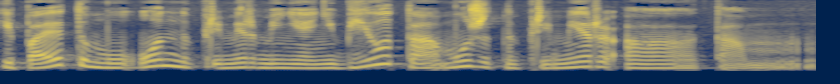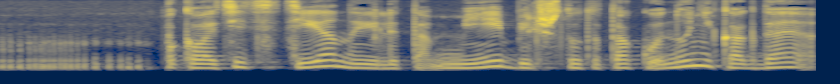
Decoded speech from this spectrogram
И поэтому он, например, меня не бьет, а может, например, а, там поколотить стены или там мебель, что-то такое, но никогда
